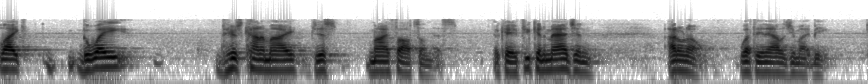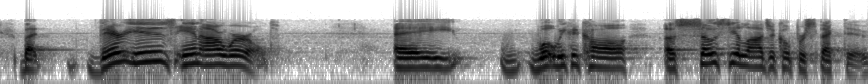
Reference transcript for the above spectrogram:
like the way. Here's kind of my just my thoughts on this. Okay, if you can imagine, I don't know what the analogy might be, but there is in our world a what we could call a sociological perspective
